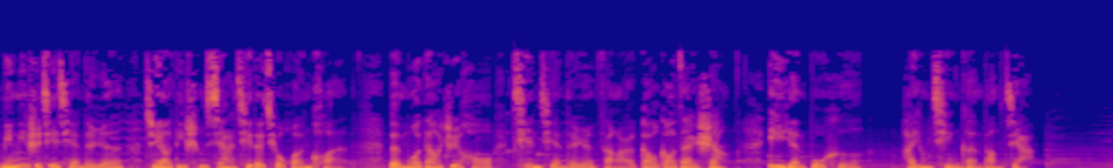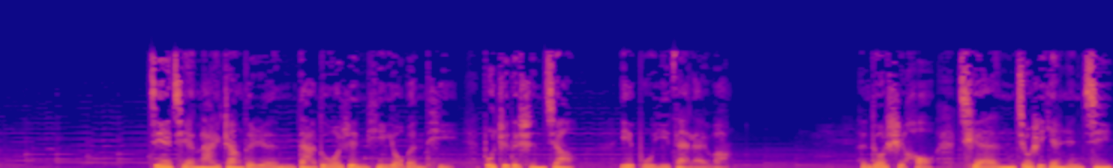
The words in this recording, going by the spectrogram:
明明是借钱的人，却要低声下气的求还款，本末倒置后，欠钱的人反而高高在上，一言不合还用情感绑架。借钱赖账的人大多人品有问题，不值得深交，也不易再来往。很多时候，钱就是验人机，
